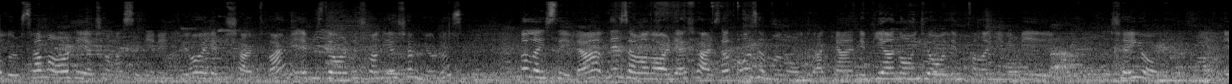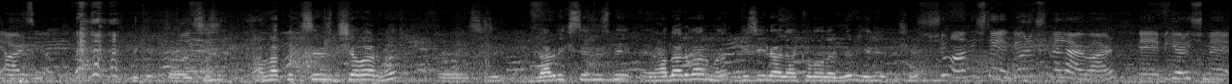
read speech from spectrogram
olursa ama orada yaşaması gerekiyor. Öyle bir şart var. E, biz de orada şu an yaşamıyoruz. Dolayısıyla ne zaman orada yaşarsak o zaman olacak. Yani bir an önce olayım falan gibi bir şey yok. Bir arzu yok. Peki e, sizin anlatmak istediğiniz bir şey var mı? E, sizin vermek istediğiniz bir e, haber var mı? Diziyle alakalı olabilir, yeni bir şey. Şu an işte görüşmeler var. Ee, bir görüşme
